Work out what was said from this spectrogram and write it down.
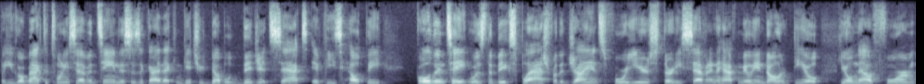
but you go back to 2017. This is a guy that can get you double digit sacks if he's healthy. Golden Tate was the big splash for the Giants. Four years, $37.5 million deal. He'll now form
